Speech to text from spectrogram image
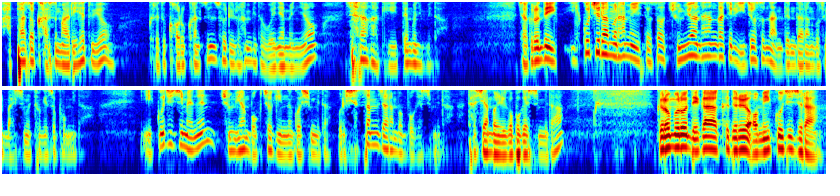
아파서 가슴앓이 해도요. 그래도 거룩한 쓴소리를 합니다. 왜냐면요. 사랑하기 때문입니다. 자, 그런데 이 꾸지람을 함에 있어서 중요한 한 가지를 잊어서는 안 된다는 것을 말씀을 통해서 봅니다. 이 꾸짖음에는 중요한 목적이 있는 것입니다. 우리 13절 한번 보겠습니다. 다시 한번 읽어보겠습니다. 그러므로 내가 그들을 어미 꾸짖으라.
